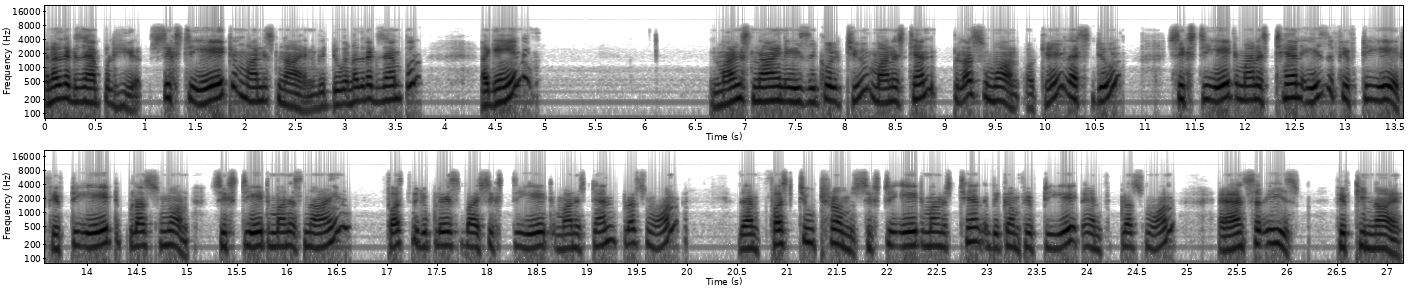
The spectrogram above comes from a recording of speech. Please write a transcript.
Another example here. 68 minus 9. We do another example. Again, minus 9 is equal to minus 10 plus 1. Okay, let's do 68 minus 10 is 58. 58 plus 1. 68 minus 9 First we replace by 68 minus 10 plus 1. Then first two terms 68 minus 10 become 58 and plus 1. Answer is 59.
